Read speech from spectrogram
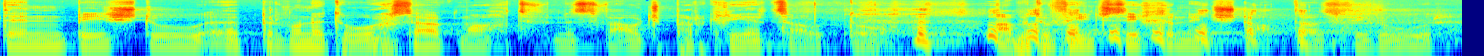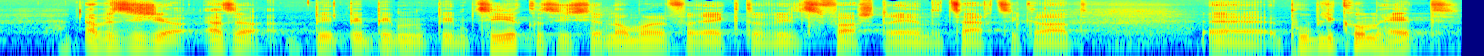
dann bist du jemand, der eine Durchsage macht für ein falsch parkiertes Auto. Aber du findest sicher nicht statt als Figur. Aber es ist ja, also bei, bei, beim, beim Zirkus ist es ja nochmal verreckter, weil es fast 360 Grad äh, Publikum hat.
